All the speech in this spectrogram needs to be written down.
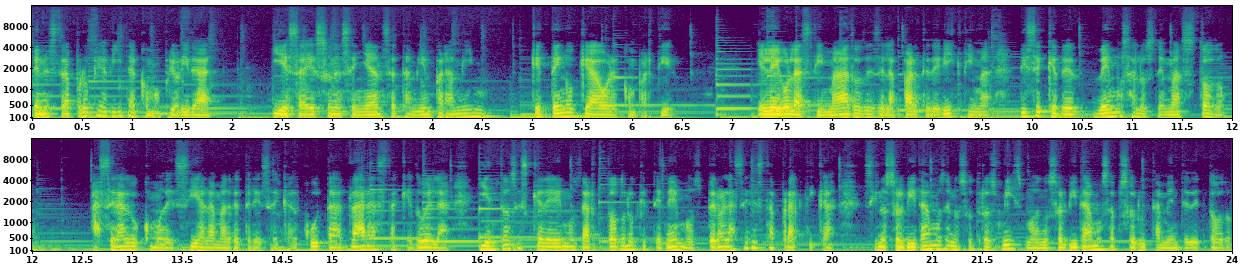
de nuestra propia vida como prioridad. Y esa es una enseñanza también para mí que tengo que ahora compartir. El ego lastimado desde la parte de víctima dice que debemos a los demás todo, hacer algo como decía la Madre Teresa de Calcuta, dar hasta que duela, y entonces queremos dar todo lo que tenemos, pero al hacer esta práctica, si nos olvidamos de nosotros mismos, nos olvidamos absolutamente de todo.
